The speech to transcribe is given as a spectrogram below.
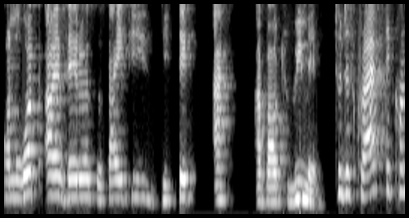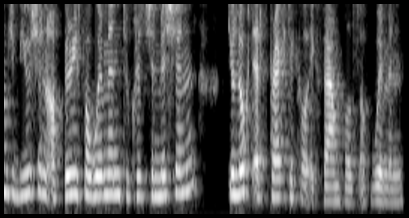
on what our various societies dictate us about women. To describe the contribution of Birifor women to Christian mission, you looked at practical examples of women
